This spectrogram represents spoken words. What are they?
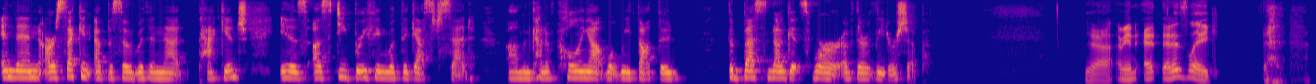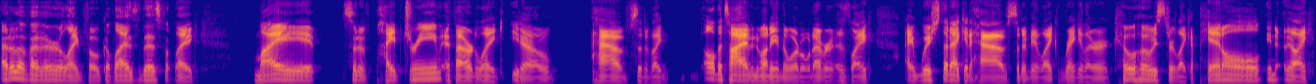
And then our second episode within that package is us debriefing what the guest said um, and kind of pulling out what we thought the, the best nuggets were of their leadership. Yeah. I mean, it, it is like, I don't know if I've ever like vocalized this, but like my sort of pipe dream, if I were to like, you know, have sort of like all the time and money in the world or whatever is like I wish that I could have sort of a like regular co-host or like a panel, you know, like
